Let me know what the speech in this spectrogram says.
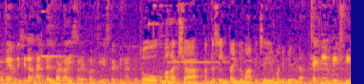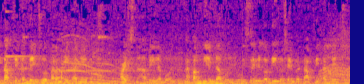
So, meron din silang handlebar riser pag GS30 natin. So, umangat siya at the same time lumapit sa yung manibela. Check nyo yung page ni Top Fit Adventure para makita nyo yung mga parts na available na pang BMW. Distributor dito, syempre, Top Fit Adventure.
